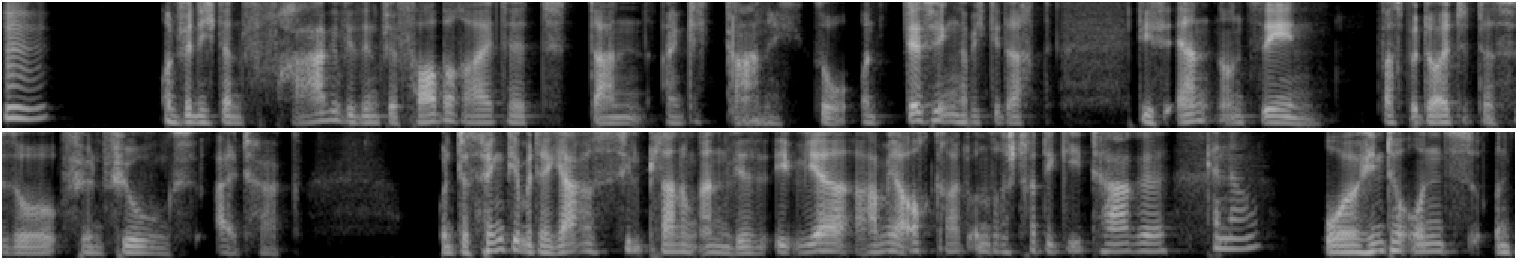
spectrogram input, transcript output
Mhm. Und wenn ich dann frage, wie sind wir vorbereitet, dann eigentlich gar nicht. So. Und deswegen habe ich gedacht, dies Ernten und Sehen, was bedeutet das so für einen Führungsalltag? Und das fängt ja mit der Jahreszielplanung an. Wir, wir haben ja auch gerade unsere Strategietage Genau. Hinter uns und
